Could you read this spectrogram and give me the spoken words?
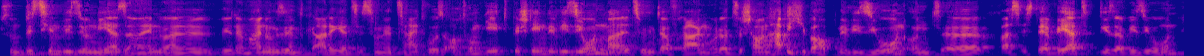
so ein bisschen visionär sein, weil wir der Meinung sind, gerade jetzt ist so eine Zeit, wo es auch darum geht, bestehende Visionen mal zu hinterfragen oder zu schauen, habe ich überhaupt eine Vision und äh, was ist der Wert dieser Vision?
